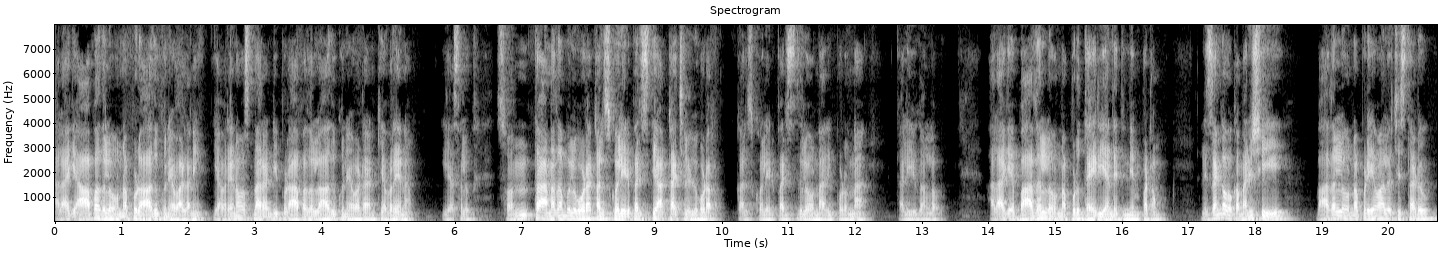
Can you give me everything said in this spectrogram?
అలాగే ఆపదలో ఉన్నప్పుడు ఆదుకునే వాళ్ళని. ఎవరైనా వస్తున్నారండి ఇప్పుడు ఆపదల్లో ఆదుకునేవడానికి ఎవరైనా? ఈ అసలు సొంత అన్నదమ్ములు కూడా కలుసుకోలేని పరిస్థితి అక్కాచెల్లెళ్ళు కూడా కలుసుకోలేని పరిస్థితిలో ఉన్నారు ఇప్పుడున్న కలియుగంలో. అలాగే బాధల్లో ఉన్నప్పుడు ధైర్యాన్ని నింపటం. నిజంగా ఒక మనిషి బాధల్లో ఉన్నప్పుడు ఏం ఆలోచిస్తాడు?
